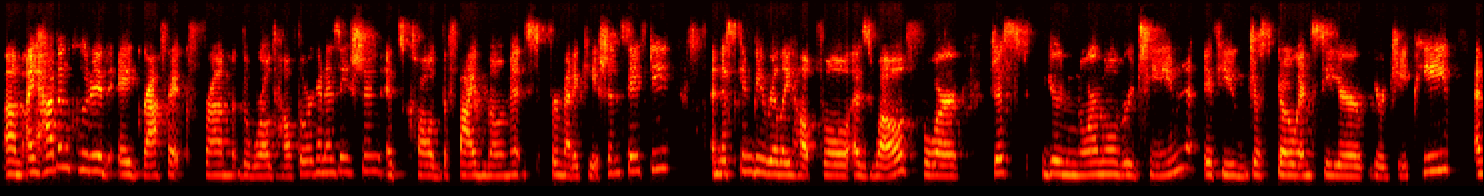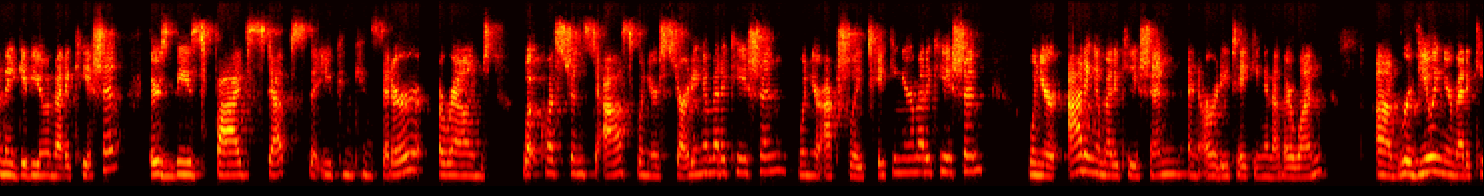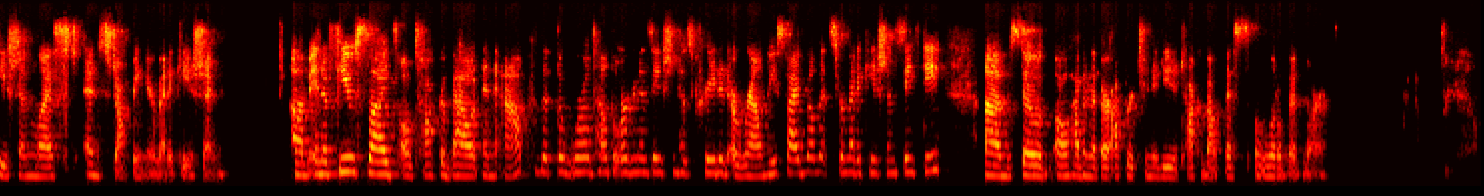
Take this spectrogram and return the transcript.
um, I have included a graphic from the World Health Organization. It's called the five moments for medication safety. And this can be really helpful as well for just your normal routine. If you just go and see your, your GP and they give you a medication, there's these five steps that you can consider around what questions to ask when you're starting a medication, when you're actually taking your medication, when you're adding a medication and already taking another one, um, reviewing your medication list and stopping your medication. Um, in a few slides, I'll talk about an app that the World Health Organization has created around these five moments for medication safety. Um, so I'll have another opportunity to talk about this a little bit more.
